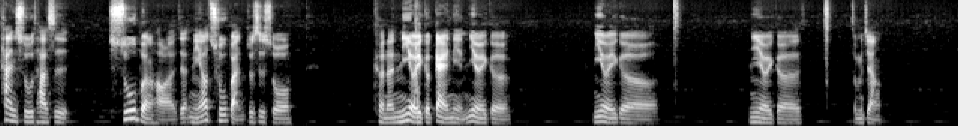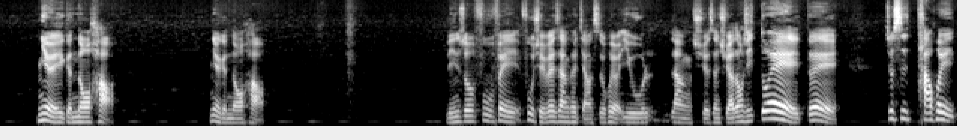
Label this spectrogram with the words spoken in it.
看书，它是书本好了，就你要出版，就是说，可能你有一个概念，你有一个，你有一个，你有一个，怎么讲？你有一个 know how，你有一个 know how。您说付费付学费上课，讲师会有义务让学生学到东西，对对，就是他会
